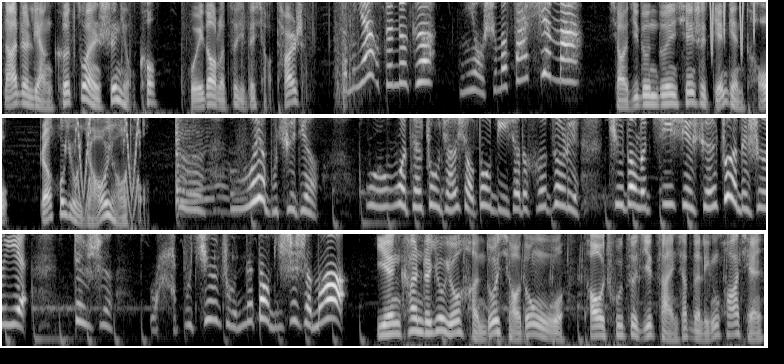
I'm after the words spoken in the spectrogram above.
拿着两颗钻石纽扣回到了自己的小摊上。怎么样，墩墩哥，你有什么发现吗？小鸡墩墩先是点点头，然后又摇摇头。嗯，我也不确定。我我在中奖小洞底下的盒子里听到了机械旋转的声音，但是我还不清楚那到底是什么。眼看着又有很多小动物掏出自己攒下的零花钱，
